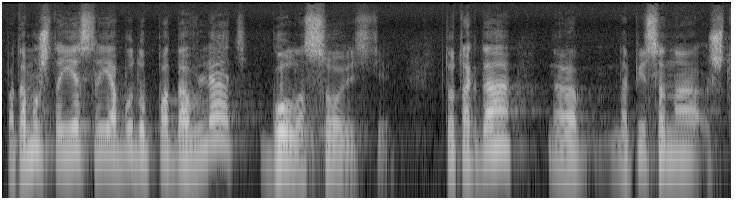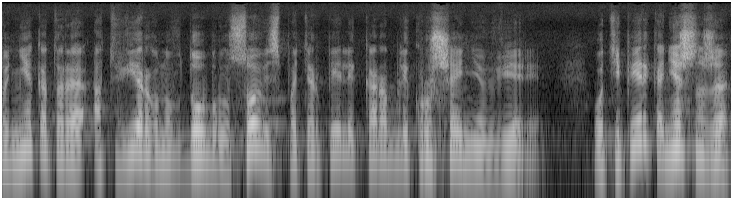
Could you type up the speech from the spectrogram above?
Потому что если я буду подавлять голос совести, то тогда э, написано, что некоторые, отвергнув добрую совесть, потерпели кораблекрушение в вере. Вот теперь, конечно же,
